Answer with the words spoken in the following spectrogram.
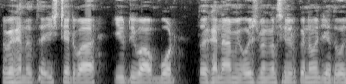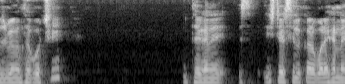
তবে এখানে স্টেট বা ইউটি বা বোর্ড তো এখানে আমি ওয়েস্ট বেঙ্গল সিলেক্ট করে নেব, যেহেতু ওয়েস্ট বেঙ্গল থেকে করছি। তো এখানে স্টেট সিলেক্ট করার পরে এখানে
